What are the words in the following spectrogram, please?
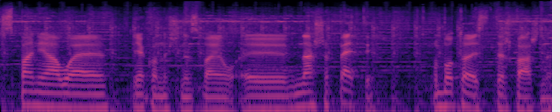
wspaniałe, jak one się nazywają, e, nasze pety, bo to jest też ważne.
